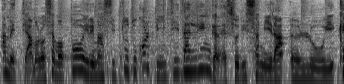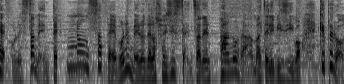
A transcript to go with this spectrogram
Ammettiamolo, siamo poi rimasti tutti colpiti dall'ingresso di Samira eh, Lui, che onestamente non sapevo nemmeno della sua esistenza nel panorama televisivo, che però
